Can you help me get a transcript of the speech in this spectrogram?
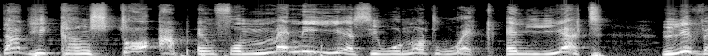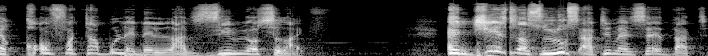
that he can store up, and for many years he will not work, and yet live a comfortable and a luxurious life. And Jesus looks at him and said that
